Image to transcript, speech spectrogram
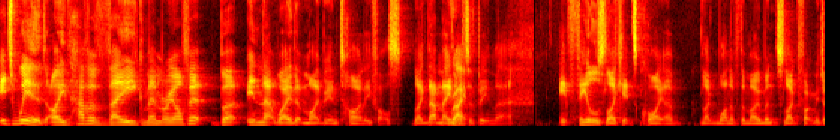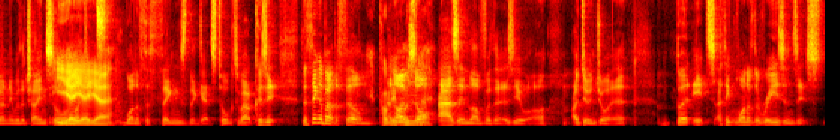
It's weird. I have a vague memory of it, but in that way that might be entirely false. Like that may Right. not have been there. It feels like it's quite a like one of the moments, like "fuck me gently with a chainsaw." Yeah, like yeah, it's yeah. One of the things that gets talked about because it. The thing about the film, probably and I'm not there. as in love with it as you are. I do enjoy it, but it's. I think one of the reasons it's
